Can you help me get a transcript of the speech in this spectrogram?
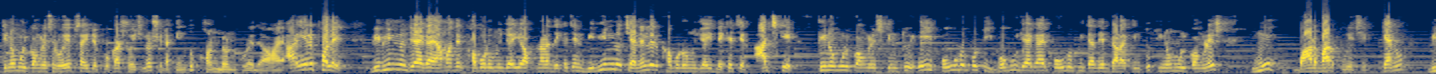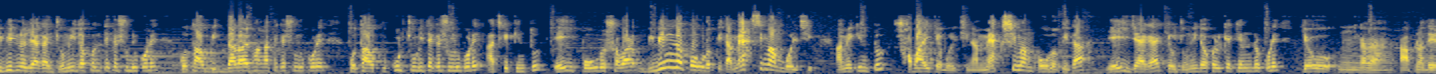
তৃণমূল কংগ্রেসের ওয়েবসাইটে প্রকাশ হয়েছিল, সেটা কিন্তু খণ্ডন করে দেওয়া হয়। আর এর ফলে বিভিন্ন জায়গায় আমাদের খবর অনুযায়ী আপনারা দেখেছেন, বিভিন্ন চ্যানেলের খবর অনুযায়ী দেখেছেন, আজকে তৃণমূল কংগ্রেস কিন্তু এই পৌরপতি, বহু জায়গায় পৌরপিতাদের দ্বারা কিন্তু তৃণমূল কংগ্রেস মুখ বারবার পুড়েছে। কেন? বিভিন্ন জায়গায় জমি দখল থেকে শুরু করে, কোথাও বিদ্যালয় ভাঙা থেকে শুরু করে, কোথাও পুকুর চুরি থেকে শুরু করে, আজকে কিন্তু এই পৌরসভার বিভিন্ন পৌরপিতা ম্যাক্সিমাম বলছি, আমি কিন্তু সবাইকে বলছি না ম্যাক্সিমাম পৌরপিতা এই জায়গায় কেউ জমি দখলকে কেন্দ্র করে, কেউ আপনাদের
